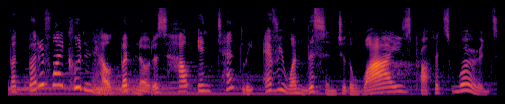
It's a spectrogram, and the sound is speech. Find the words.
But Butterfly couldn't help but notice how intently everyone listened to the wise prophet's words.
